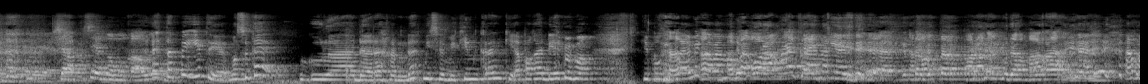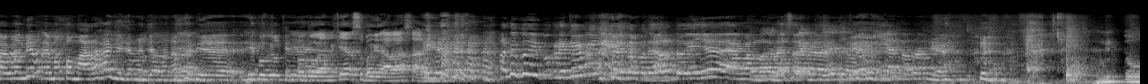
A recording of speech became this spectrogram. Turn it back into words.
Siapa sih yang gak mau kawin? Eh tapi itu ya, maksudnya gula darah rendah bisa bikin cranky. Apakah dia memang hipoglikemik apa memang dia orangnya aja cranky? anaknya? Geter-geter orangnya mudah marah. Iya. Apa emang dia emang pemarah aja jangan-jangan apa dia hipoglikemik? Hipoglikemiknya sebagai alasan. Aduh gue hipoglikemik nih gitu padahal doinya emang dasar cranky aja. cranky-an orangnya. Gitu.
